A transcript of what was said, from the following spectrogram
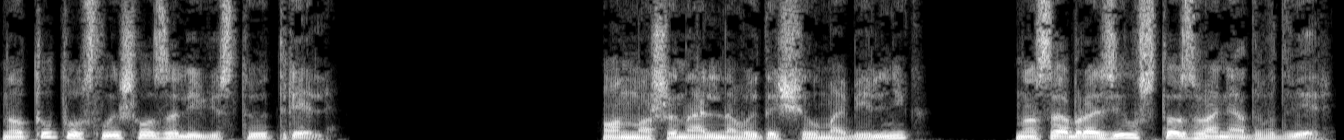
но тут услышал заливистую трель. Он машинально вытащил мобильник, но сообразил, что звонят в дверь.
